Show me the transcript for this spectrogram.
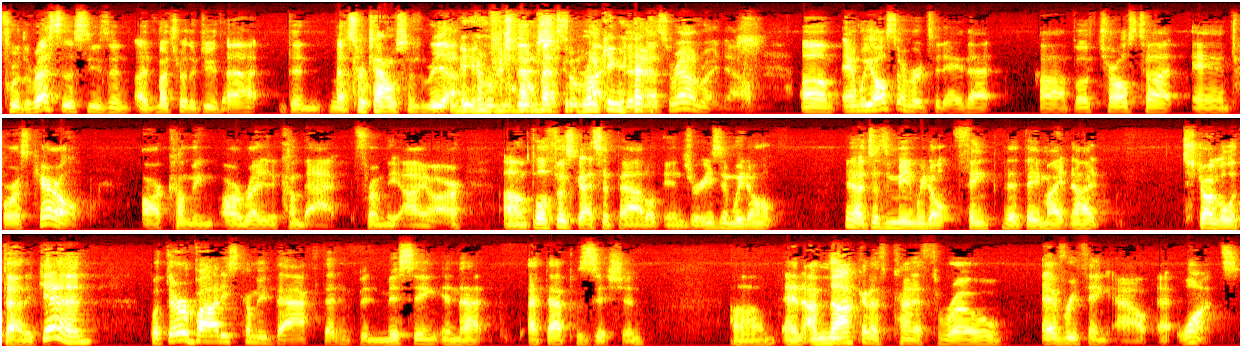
for the rest of the season, I'd much rather do that than mess For around. Towson, Yeah, Liam than mess, around, than mess around right now. Um, and we also heard today that uh, both Charles Tutt and Torres Carroll are coming, are ready to come back from the IR. Um, both those guys have battled injuries, and we don't, you know, it doesn't mean we don't think that they might not struggle with that again. But there are bodies coming back that have been missing in that at that position, um, and I'm not going to kind of throw everything out at once.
